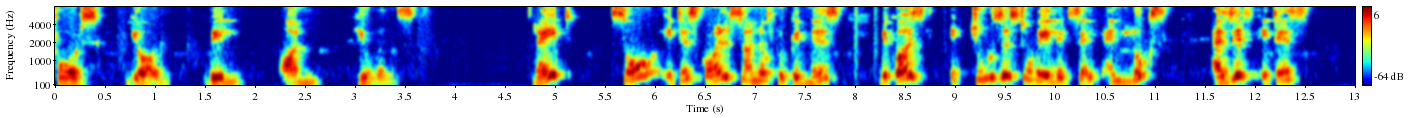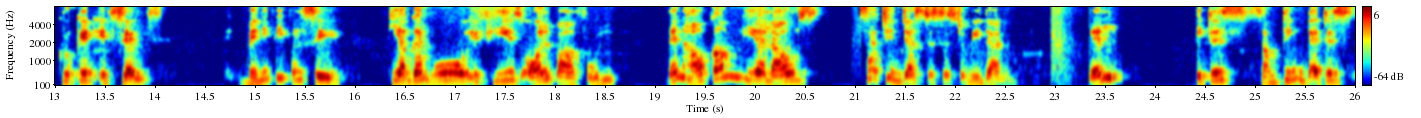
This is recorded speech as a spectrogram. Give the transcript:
force your will on humans. Right? So it is called son of crookedness because it chooses to veil itself and looks as if it is crooked itself. Many people say, कि अगर वो if he is all powerful, then how come he allows such injustices to be done? Well, it is something that is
